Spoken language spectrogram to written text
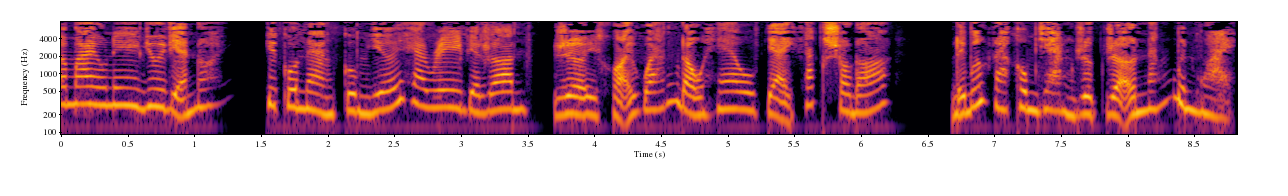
Hermione vui vẻ nói khi cô nàng cùng với Harry và Ron rời khỏi quán đầu heo vài khắc sau đó để bước ra không gian rực rỡ nắng bên ngoài.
